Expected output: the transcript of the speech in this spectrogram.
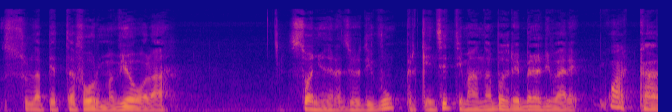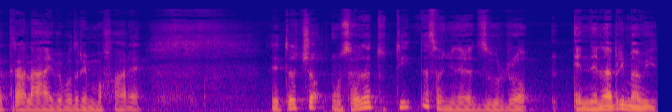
sulla piattaforma Viola Sogno della Zero TV perché in settimana potrebbero arrivare qualche altra live potremmo fare. Detto ciò un saluto a tutti da Sogno dell'Azzurro. E nella prima, vi-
